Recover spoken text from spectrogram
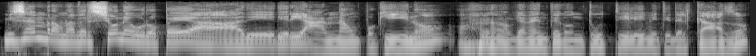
Mi sembra una versione europea di, di Rihanna un pochino, ovviamente con tutti i limiti del caso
